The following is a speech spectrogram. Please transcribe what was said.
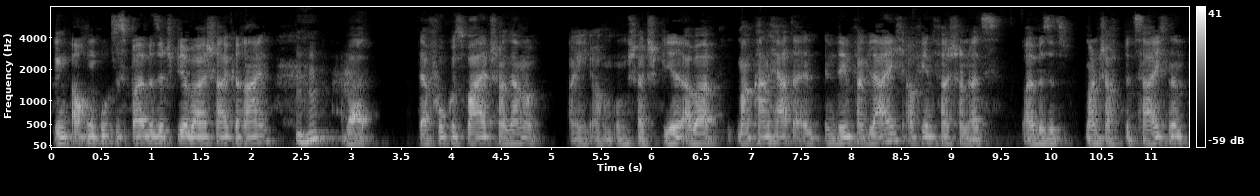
bringt auch ein gutes Ballbesitzspiel bei Schalke rein, mhm. aber der Fokus war halt schon lange eigentlich auch im Umschaltspiel. Aber man kann Hertha in, in dem Vergleich auf jeden Fall schon als Ballbesitzmannschaft bezeichnen,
